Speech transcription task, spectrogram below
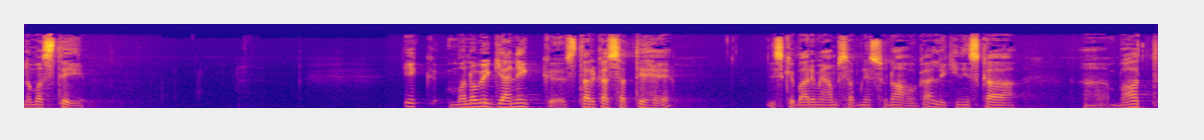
नमस्ते। एक मनोवैज्ञानिक स्तर का सत्य है इसके बारे में हम सबने सुना होगा, लेकिन इसका बहुत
